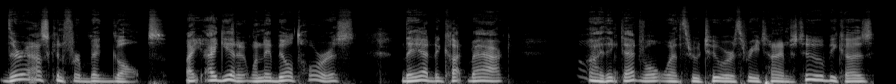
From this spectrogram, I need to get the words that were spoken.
they're asking for big gulps. I, I get it. When they built Horace, they had to cut back. I think that vote went through two or three times too because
